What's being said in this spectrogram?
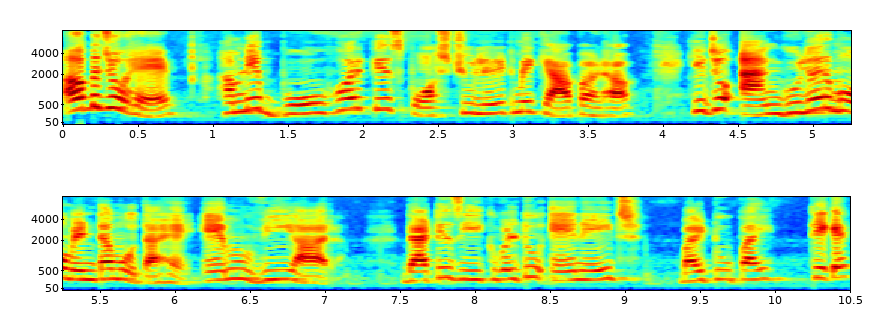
अब जो है, हमने बोहर के स्पॉस्चुलेट में क्या पढ़ा? कि जो एंगुलर मोमेंटम होता है m v r that is equal to n h by two pi ठीक है?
